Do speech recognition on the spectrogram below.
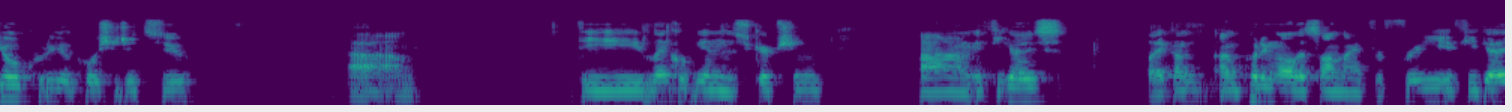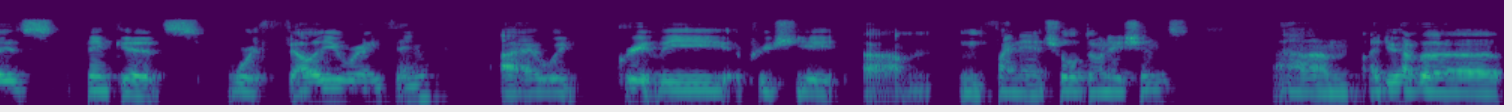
Gyokko-ryu Kosshijutsu, um, the link will be in the description. Um, if you guys, like I'm, I'm putting all this online for free. If you guys think it's worth value or anything, I would greatly appreciate um, financial donations. Um, I do have a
